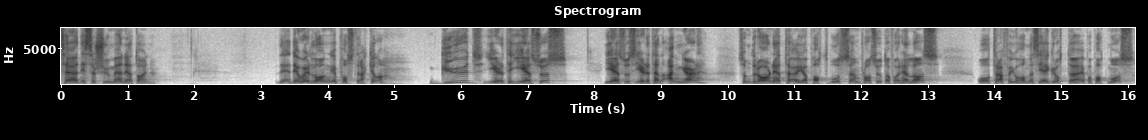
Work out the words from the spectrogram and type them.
til disse sju menighetene det, det, er jo en lang postrekke. da. Gud gir det til Jesus. Jesus gir det til en engel som drar ned til øya Patmos, en plass utenfor Hellas, og treffer Johannes i ei grotte på Patmos.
